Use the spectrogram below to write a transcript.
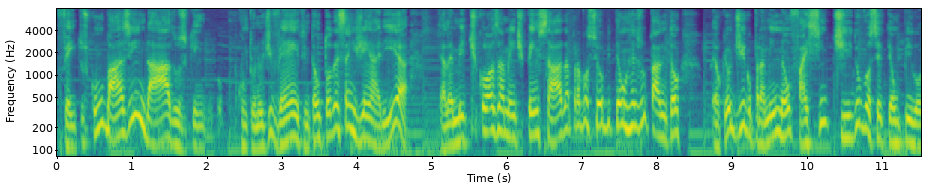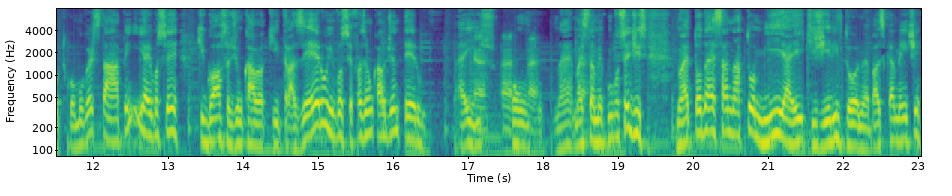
feitos com base em dados, com túnel de vento. Então, toda essa engenharia, ela é meticulosamente pensada para você obter um resultado. Então, é o que eu digo, para mim não faz sentido você ter um piloto como o Verstappen e aí você que gosta de um carro aqui traseiro e você fazer um carro dianteiro. É, é isso, é, ponto. É, né? Mas também, como você disse, não é toda essa anatomia aí que gira em torno, é basicamente.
